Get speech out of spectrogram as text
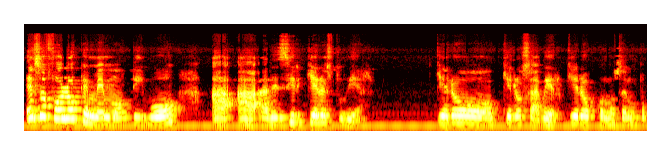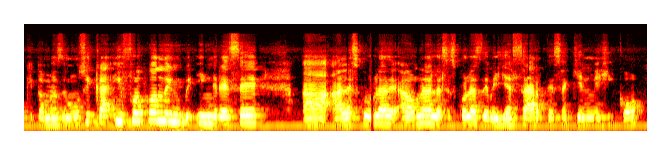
Eso fue lo que me motivó a decir, quiero estudiar quiero, quiero saber, quiero conocer un poquito más de música. Y fue cuando ingresé a, la escuela, a una de las escuelas de bellas artes aquí en México,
